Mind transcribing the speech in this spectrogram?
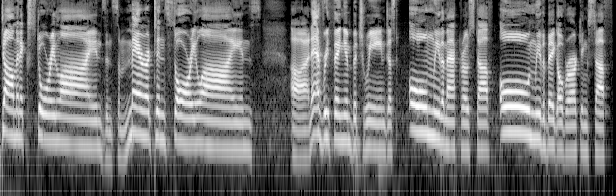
Dominic storylines and Samaritan storylines uh, and everything in between. Just only the macro stuff, only the big overarching stuff.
